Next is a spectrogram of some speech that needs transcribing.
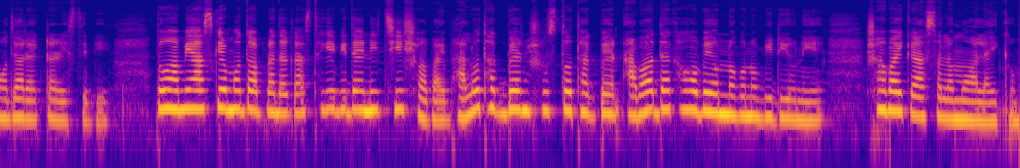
মজার একটা রেসিপি তো আমি আজকের মতো আপনাদের কাছ থেকে বিদায় নিচ্ছি। সবাই ভালো থাকবেন, সুস্থ থাকবেন। আবার দেখা হবে অন্য কোনো ভিডিও নিয়ে। সবাইকে আসসালামু আলাইকুম।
